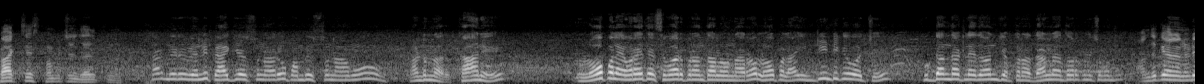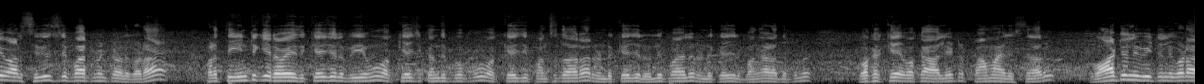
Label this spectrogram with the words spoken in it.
ప్యాక్ చేసి పంపించడం జరుగుతుంది. సార్ మీరు ఇవన్నీ ప్యాక్ చేస్తున్నారు పంపిస్తున్నాము అంటున్నారు. కానీ లోపల ఎవరైతే శివారు ప్రాంతాల్లో ఉన్నారో లోపల ఇంటింటికి వచ్చి ఫుడ్ అందట్లేదు అని చెప్తున్నారు. దానిలో ఎంతవరకు నిజం ఉంది? అందుకేనండి వాళ్ళ సివిల్స్ డిపార్ట్మెంట్ వాళ్ళు కూడా ప్రతి ఇంటికి ఇరవై ఐదు కేజీల బియ్యము ఒక కేజీ కందిపప్పు ఒక కేజీ పంచదార రెండు కేజీలు ఉల్లిపాయలు రెండు కేజీలు బంగాళాదుంపలు ఒక కే ఒక లీటర్ పామాయిల్ ఇస్తున్నారు. వాటిని వీటిని కూడా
